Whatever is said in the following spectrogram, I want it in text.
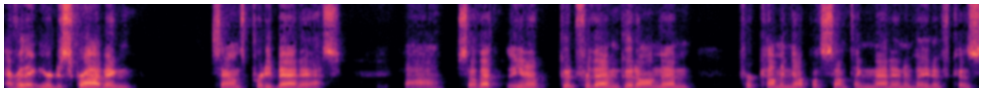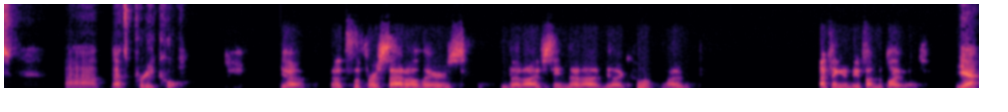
everything you're describing sounds pretty badass. Uh, so that, you know, good for them, good on them for coming up with something that innovative because uh, that's pretty cool. Yeah, that's the first saddle of theirs that I've seen that I'd be like, oh, I, I think it'd be fun to play with. Yeah.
